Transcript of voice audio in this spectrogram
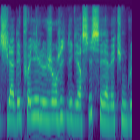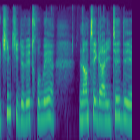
qui l'a déployé le jour J de l'exercice, et avec une Blue Team qui devait trouver l'intégralité des,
